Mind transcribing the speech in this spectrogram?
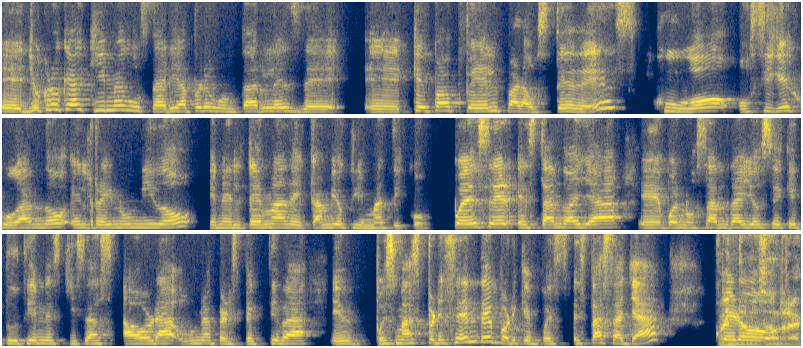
Eh, yo creo que aquí me gustaría preguntarles de eh, qué papel para ustedes jugó o sigue jugando el Reino Unido en el tema de cambio climático. Puede ser estando allá, eh, bueno, Sandra, yo sé que tú tienes quizás ahora una perspectiva pues más presente porque pues estás allá, Cuéntanos, Sandra,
